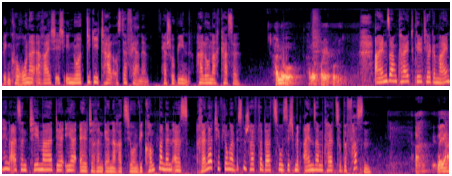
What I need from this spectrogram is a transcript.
Wegen Corona erreiche ich ihn nur digital aus der Ferne. Herr Schobin, hallo nach Kassel. Hallo, hallo Frau Jacobi. Einsamkeit gilt ja gemeinhin als ein Thema der eher älteren Generation. Wie kommt man denn als relativ junger Wissenschaftler dazu, sich mit Einsamkeit zu befassen? Ach, naja,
